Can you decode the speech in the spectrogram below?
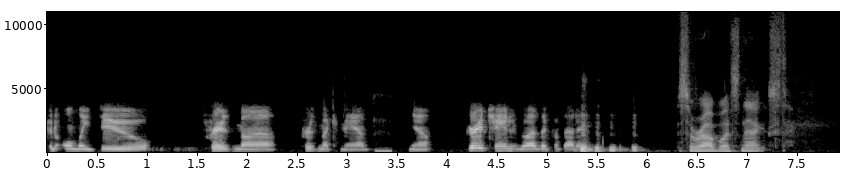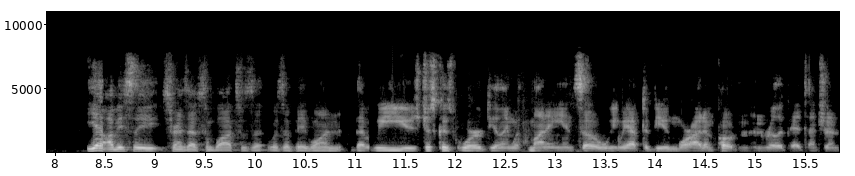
could only do Prisma Prisma commands. Mhm. Yeah. Great change. I'm glad they put that in. So Rob, what's next? Yeah, obviously, transaction blocks was a, was a big one that we use just because we're dealing with money, and so we, we have to be more idempotent and really pay attention.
